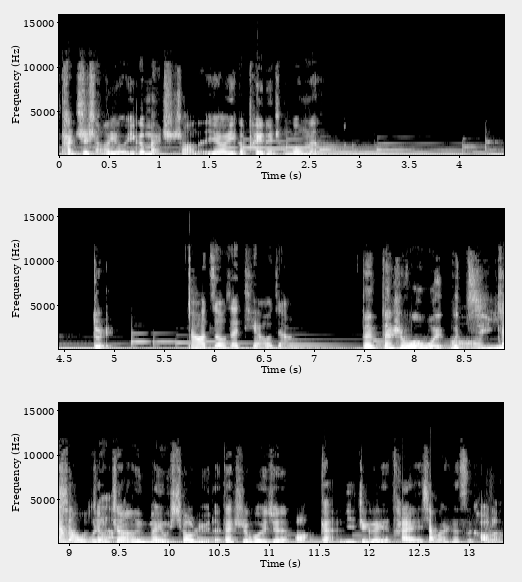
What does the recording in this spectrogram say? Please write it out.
他只想有一个 match 上的，有一个配对成功的，对，然后之后再调这样。但但是我我我极一想，这样这样蛮有效率的，但是我就觉得哦，干你这个也太下半身思考了。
